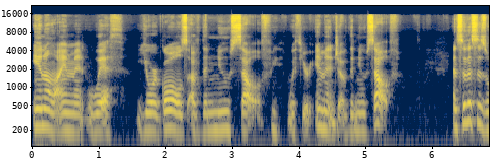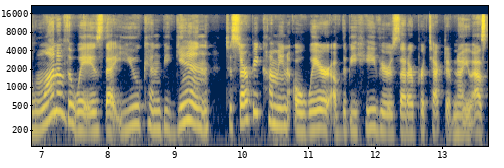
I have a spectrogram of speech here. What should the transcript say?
in alignment with your goals of the new self, with your image of the new self? And so, this is one of the ways that you can begin to start becoming aware of the behaviors that are protective. Now, you ask,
